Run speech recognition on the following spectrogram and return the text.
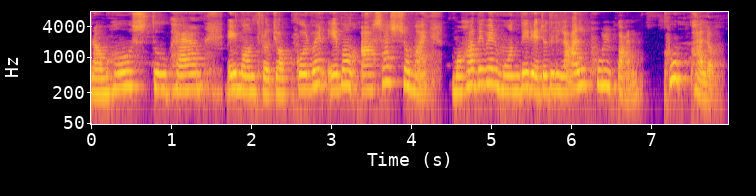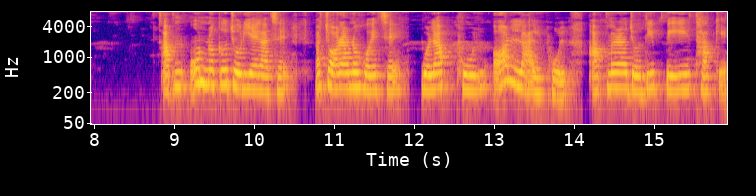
নমস্তুভ্যাম এই মন্ত্র জপ করবেন এবং আসার সময় মহাদেবের মন্দিরে যদি লাল ফুল পান, খুব ভালো। আপ, অন্য কেউ চড়িয়ে গেছে বা চড়ানো হয়েছে গোলাপ ফুল অর লাল ফুল, আপনারা যদি পেয়ে থাকেন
